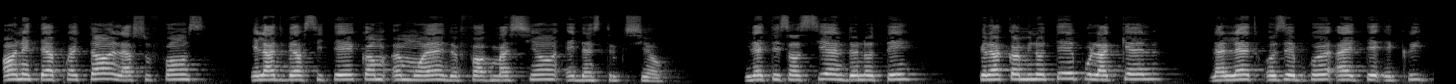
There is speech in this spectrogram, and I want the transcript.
en interprétant la souffrance et l'adversité comme un moyen de formation et d'instruction. Il est essentiel de noter que la communauté pour laquelle la lettre aux Hébreux a été écrite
